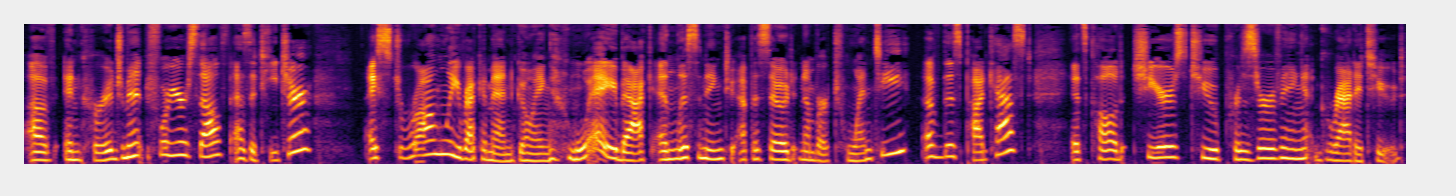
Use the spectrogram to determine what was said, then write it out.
of encouragement for yourself as a teacher, I strongly recommend going way back and listening to episode number 20 of this podcast. It's called Cheers to Preserving Gratitude.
